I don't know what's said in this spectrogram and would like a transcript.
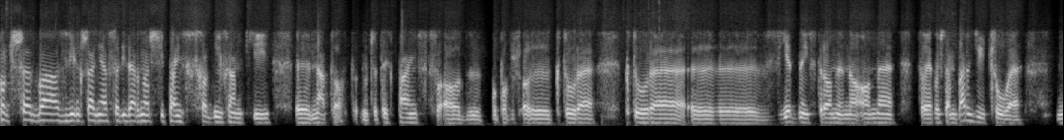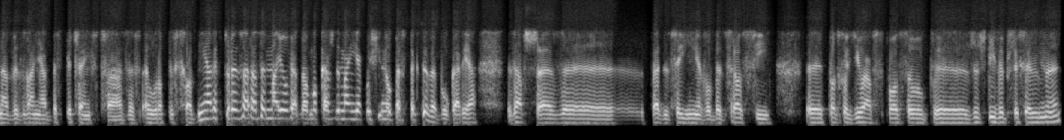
potrzeba zwiększania solidarności państw wschodniej flanki NATO. To znaczy tych państw, od, które, które z jednej strony no one są jakoś tam bardziej czułe na wyzwania bezpieczeństwa ze Europy Wschodniej, ale które zarazem mają, wiadomo, każdy ma jakąś inną perspektywę. Bułgaria zawsze w, tradycyjnie wobec Rosji y, podchodziła w sposób y, życzliwy, przychylny.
